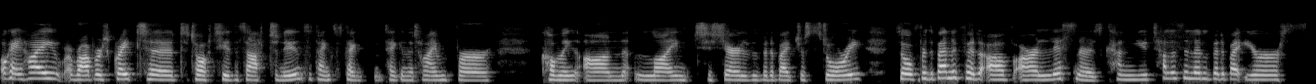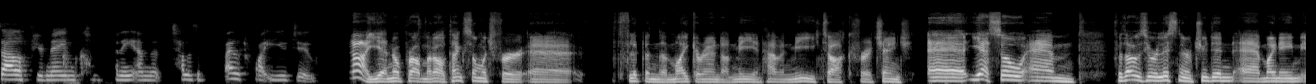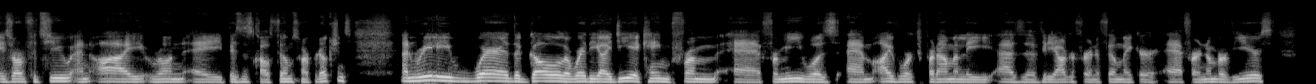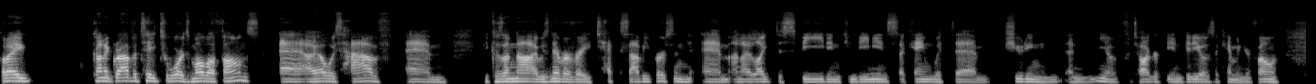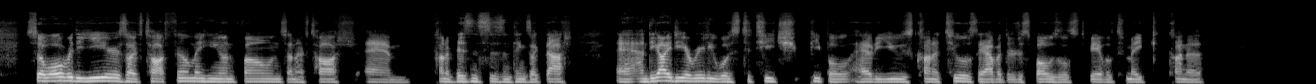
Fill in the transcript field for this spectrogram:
Okay, hi Robert. Great to, to talk to you this afternoon. So thanks for t- taking the time for coming online to share a little bit about your story. So, for the benefit of our listeners, can you tell us a little bit about yourself, your name, company, and tell us about what you do? Ah, yeah, no problem at all. Thanks so much for uh, flipping the mic around on me and having me talk for a change. Uh, yeah, so um, for those who are listening or tuned in, uh, my name is Robert Fitzhugh and I run a business called Film Smart Productions. And really, where the goal or where the idea came from uh, for me was um, I've worked predominantly as a videographer and a filmmaker uh, for a number of years, but I kind of gravitate towards mobile phones. Uh, I always have um, because I'm not. I was never a very tech savvy person, um, and I like the speed and convenience that came with um, shooting and, and, you know photography and videos that came on your phone. So over the years, I've taught filmmaking on phones, and I've taught um, kind of businesses and things like that. Uh, and the idea really was to teach people how to use kind of tools they have at their disposals to be able to make kind of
